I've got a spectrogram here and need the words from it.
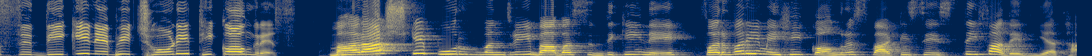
सिद्दीकी ने भी छोड़ी थी कांग्रेस। महाराष्ट्र के पूर्व मंत्री बाबा सिद्दीकी ने फरवरी में ही कांग्रेस पार्टी से इस्तीफा दे दिया था।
